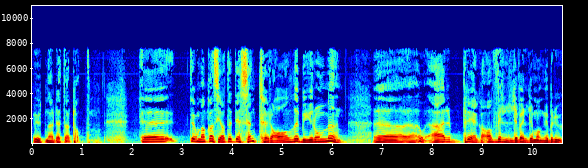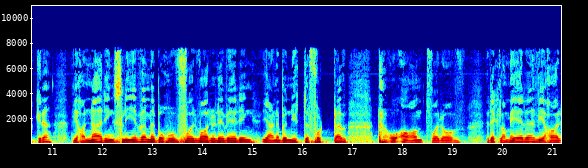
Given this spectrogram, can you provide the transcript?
uten at dette er tatt. Eh, man kan si at det, det sentrale byrommet eh, er prega av veldig, veldig mange brukere. Vi har næringslivet med behov for varelevering, gjerne benytter fortau og annet for å reklamere. Vi har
